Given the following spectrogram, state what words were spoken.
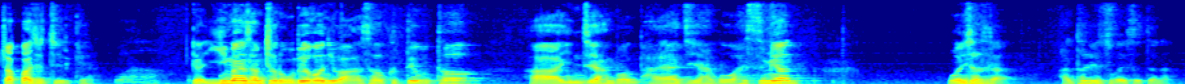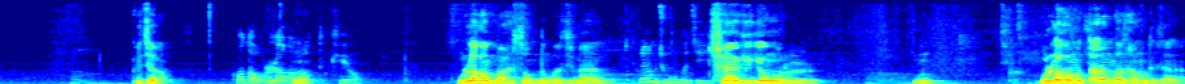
쫙 빠졌지 이렇게. 와. 그러니까 23,500원이 와서 그때부터 아 이제 한번 봐야지 하고 했으면 원샷을 아- 안 털릴 수가 있었잖아. 그죠? 그러다 올라가면 어? 어떡해요? 올라가면 할 수 없는 거지만 그럼 좋은 거지. 최악의 경우를 응? 올라가면 다른 거 사면 되잖아.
